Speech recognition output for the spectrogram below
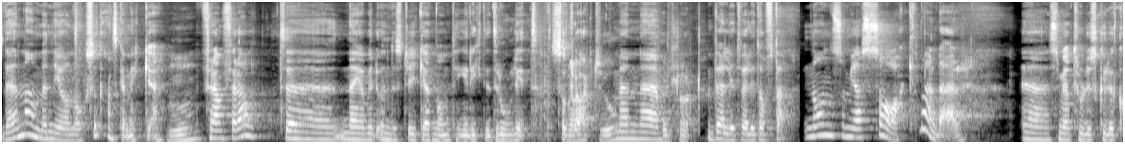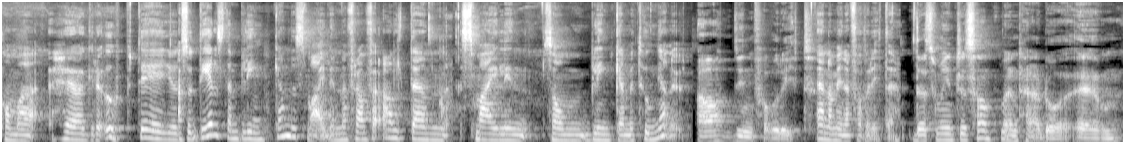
Den använder jag nog också ganska mycket. Mm. Framförallt eh, när jag vill understryka att någonting är riktigt roligt, såklart. Ja, jo, Men eh, väldigt, väldigt ofta. Någon som jag saknar där, eh, som jag trodde skulle komma högre upp, det är ju alltså dels den blinkande smileyn, men framförallt den smileyn som blinkar med tungan ut. Ja, din favorit. En av mina favoriter. Det som är intressant med den här då, ehm,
